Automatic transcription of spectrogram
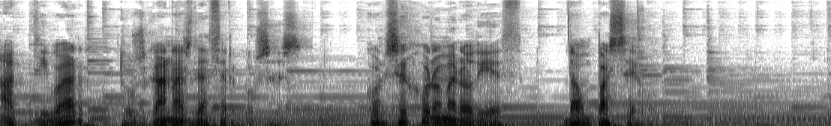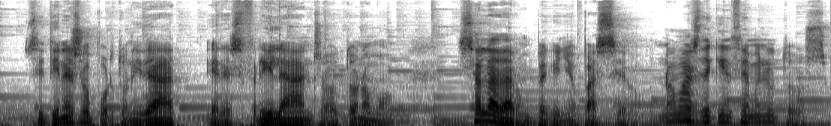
activar tus ganas de hacer cosas. Consejo número 10. Da un paseo. Si tienes oportunidad, eres freelance o autónomo, sal a dar un pequeño paseo, no más de 15 minutos,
